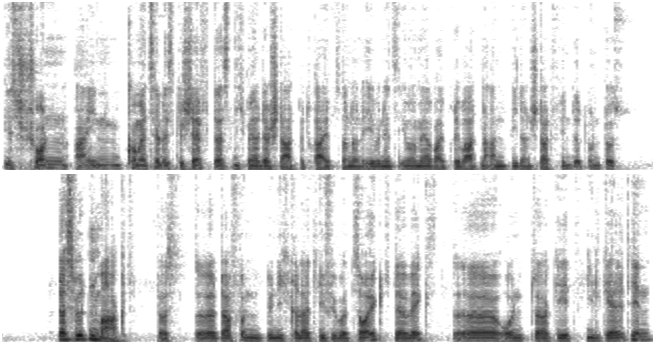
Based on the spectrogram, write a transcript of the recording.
ist schon ein kommerzielles Geschäft, das nicht mehr der Staat betreibt, sondern eben jetzt immer mehr bei privaten Anbietern stattfindet und das, das wird ein Markt. Das, äh, davon bin ich relativ überzeugt, der wächst äh, und da geht viel Geld hin.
